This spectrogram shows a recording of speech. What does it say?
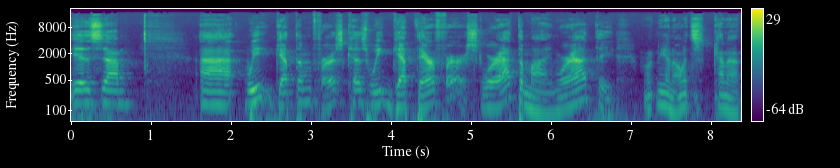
Is um, uh, we get them first because we get there first. We're at the mine. We're at the, you know, it's kind of,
